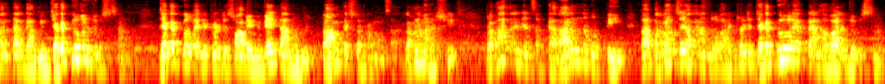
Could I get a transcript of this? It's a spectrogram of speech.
ఫలితాలు కాదు మేము జగద్గురువుని చూపిస్తున్నాను జగద్గురు అయినటువంటి స్వామి వివేకానందుడు రామకృష్ణ పరమహంస రమణ మహర్షి ప్రభాత రంజన్ సర్కార్ ఆనందమూర్తి పరమహంస యోగానందులు వారు ఇటువంటి జగద్గురువుల యొక్క వాళ్ళని చూపిస్తున్నాం.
